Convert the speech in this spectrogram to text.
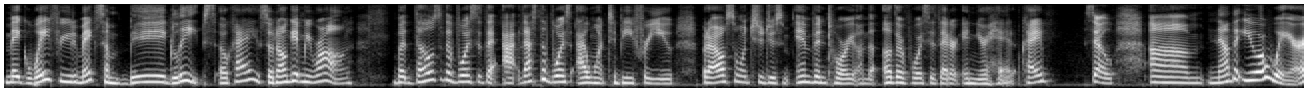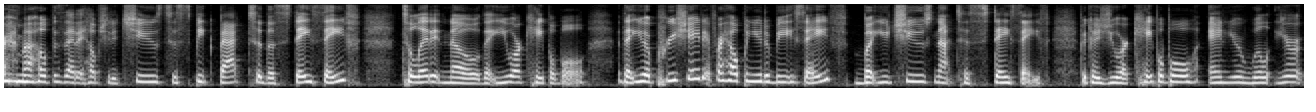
make way for you to make some big leaps. Okay. So don't get me wrong. But those are the voices that I, that's the voice I want to be for you. But I also want you to do some inventory on the other voices that are in your head. Okay. So um, now that you're aware, my hope is that it helps you to choose to speak back to the stay safe, to let it know that you are capable, that you appreciate it for helping you to be safe, but you choose not to stay safe because you are capable and you're will you're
